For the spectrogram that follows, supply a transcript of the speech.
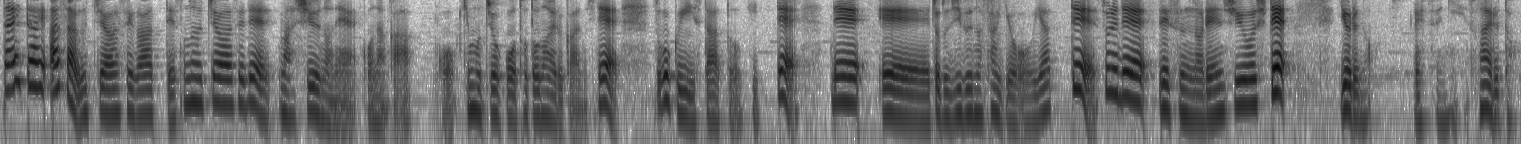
大体朝打ち合わせがあってその打ち合わせで、まあ、週のねこうなんかこう気持ちをこう整える感じですごくいいスタートを切ってで、えー、ちょっと自分の作業をやってそれでレッスンの練習をして夜のレッスンに備えると。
